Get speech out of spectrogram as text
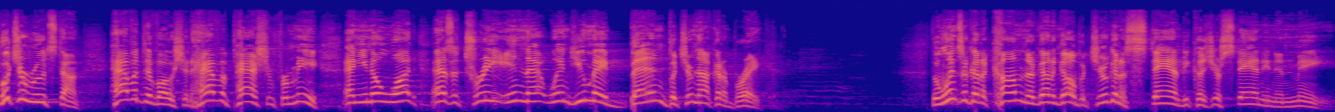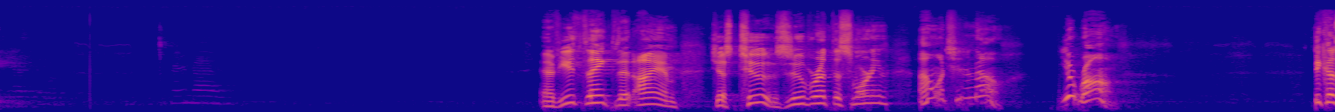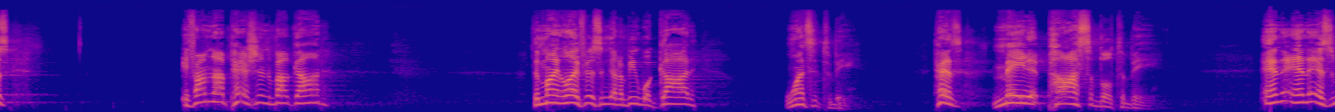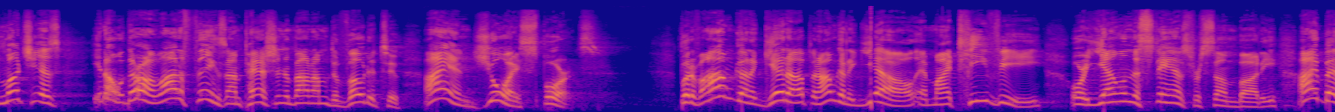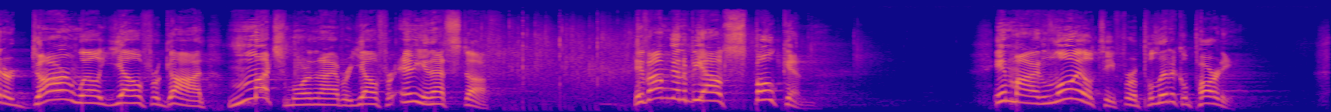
Put your roots down. Have a devotion, have a passion for me. And you know what? As a tree in that wind, you may bend, but you're not going to break. The winds are going to come, they're going to go, but you're going to stand because you're standing in me. And if you think that I am just too exuberant this morning, I want you to know you're wrong. Because if I'm not passionate about God, then my life isn't going to be what God wants it to be, has made it possible to be. And, and as much as, you know, there are a lot of things I'm passionate about, I'm devoted to. I enjoy sports. But if I'm going to get up and I'm going to yell at my TV or yell in the stands for somebody, I better darn well yell for God much more than I ever yell for any of that stuff. If I'm going to be outspoken in my loyalty for a political party,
